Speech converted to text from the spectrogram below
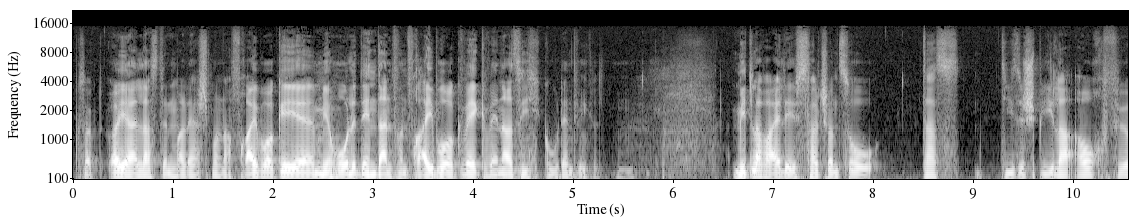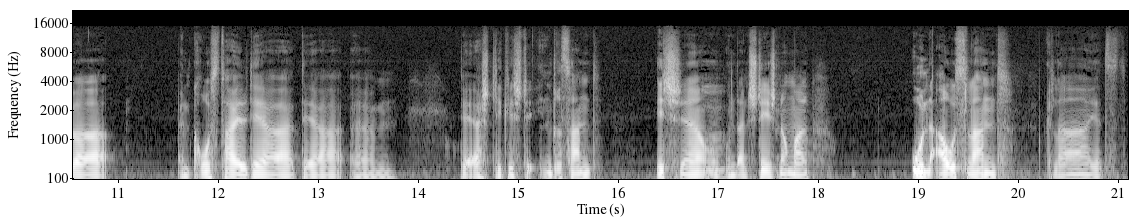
gesagt, oh ja, lass den mal erstmal nach Freiburg gehen, wir holen den dann von Freiburg weg, wenn er sich gut entwickelt. Mittlerweile ist es halt schon so, dass diese Spieler auch für einen Großteil der, der, ähm, der Erstligiste interessant ist. Ja, und, und dann stehe ich nochmal und Ausland, klar, jetzt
